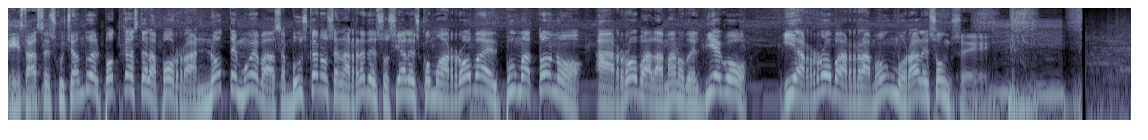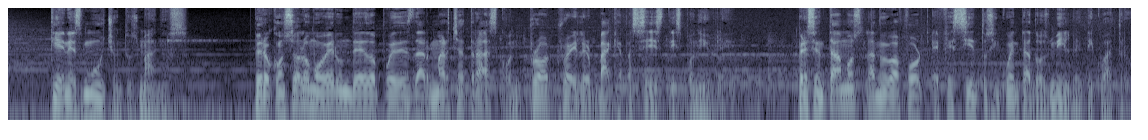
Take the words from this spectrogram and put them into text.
Estás escuchando el podcast de La Porra. No te muevas. Búscanos en las redes sociales como arroba el Puma Tono, arroba la mano del Diego y arroba Ramón Morales 11. Tienes mucho en tus manos. Pero con solo mover un dedo puedes dar marcha atrás con Pro Trailer Backup Assist disponible. Presentamos la nueva Ford F150 2024.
